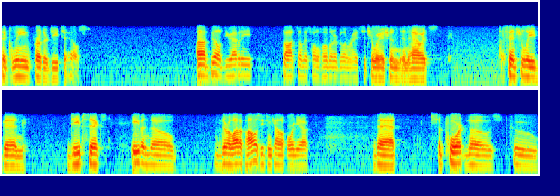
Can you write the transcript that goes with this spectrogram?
to glean further details. Uh, Bill, do you have any thoughts on this whole homeowner bill of rights situation and how it's essentially been deep sixed, even though there are a lot of policies in California that support those who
